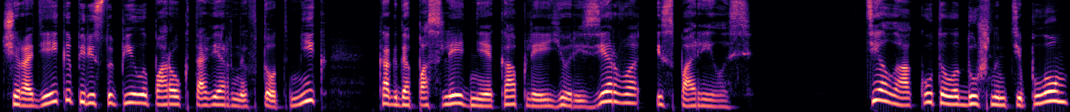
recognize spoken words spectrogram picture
Чародейка переступила порог таверны в тот миг, когда последняя капля ее резерва испарилась. Тело окутало душным теплом,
